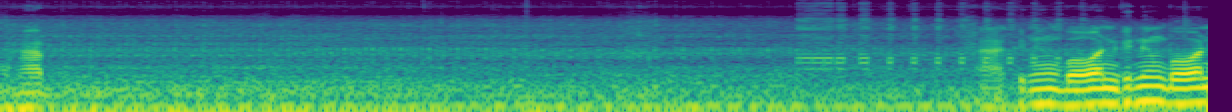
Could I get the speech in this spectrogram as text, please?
นะครับขึ้นข้างบน ขึ้นข้างบน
